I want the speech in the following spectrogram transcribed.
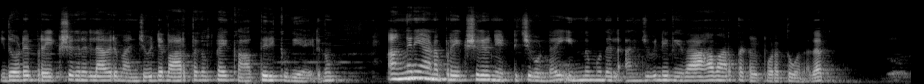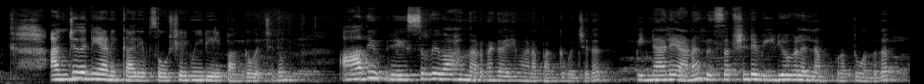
ഇതോടെ പ്രേക്ഷകരെല്ലാവരും അഞ്ജുവിന്റെ വാർത്തകൾക്കായി കാത്തിരിക്കുകയായിരുന്നു. അങ്ങനെയാണ് പ്രേക്ഷകരെ ഞെട്ടിച്ചുകൊണ്ട് ഇന്നു മുതൽ അഞ്ജുവിന്റെ വിവാഹ വാർത്തകൾ പുറത്തു വന്നത്. അഞ്ജു തന്നെയാണ് ഇക്കാര്യം സോഷ്യൽ മീഡിയയിൽ പങ്കുവച്ചതും. ആദ്യം രജിസ്റ്റർ വിവാഹം നടന്ന കാര്യമാണ് പങ്കുവച്ചത്. പിന്നാലെയാണ് റിസപ്ഷന്റെ വീഡിയോകളെല്ലാം പുറത്തു വന്നത്.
